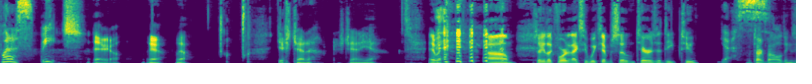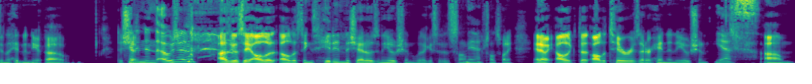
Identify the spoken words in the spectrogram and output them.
what a speech. There you go. Yeah, yeah. Just trying to, just trying to, yeah. Anyway, um, so you look forward to next week's episode, Terrors of Deep 2. yes. We'll talk about all the things in the hidden in the, uh, the sha- hidden in the ocean. I was gonna say all the all the things hidden in the shadows in the ocean, but like I said, it sounds, Yeah. sounds funny. Anyway, all the all the terrors that are hidden in the ocean. yes. Um,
